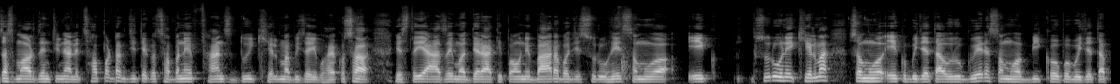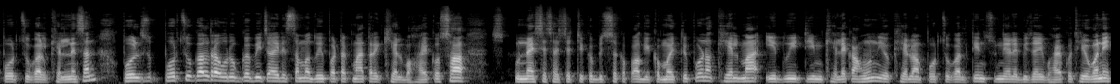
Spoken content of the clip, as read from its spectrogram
जसमा अर्जेन्टिनाले छ पटक जितेको छ भने फ्रान्स दुई खेलमा विजयी भएको छ। यस्तै आजै मध्यराति पाउने बाह्र बजे सुरु हुने समूह एक सुरु हुने खेलमा समूह एको विजेता उरुग्वे र समूह बीको उपविजेता पोर्चुगल खेल्नेछन्। पोर्चुगल र उरुग्वे बीच अहिलेसम्म दुई पटक मात्रै खेल भएको छ। उन्नाइस सय छैसठीको विश्वकप अघिको मैत्रीपूर्ण खेलमा यी दुई टिम खेलेका हुन्। यो खेलमा पोर्चुगल तिन शून्यले विजयी भएको थियो भने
